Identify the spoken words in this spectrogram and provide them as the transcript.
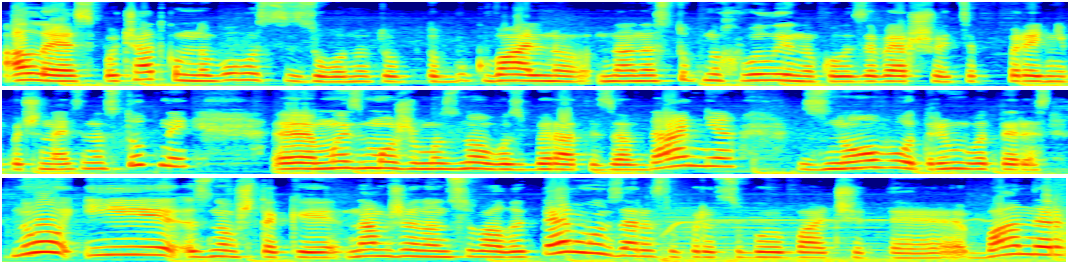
Але з початком нового сезону, тобто буквально на наступну хвилину, коли завершується попередній, починається наступний, е, ми зможемо знову збирати завдання, знову отримувати рест. Ну і знову ж таки, нам вже анонсували тему. Зараз ви перед собою бачите банер,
